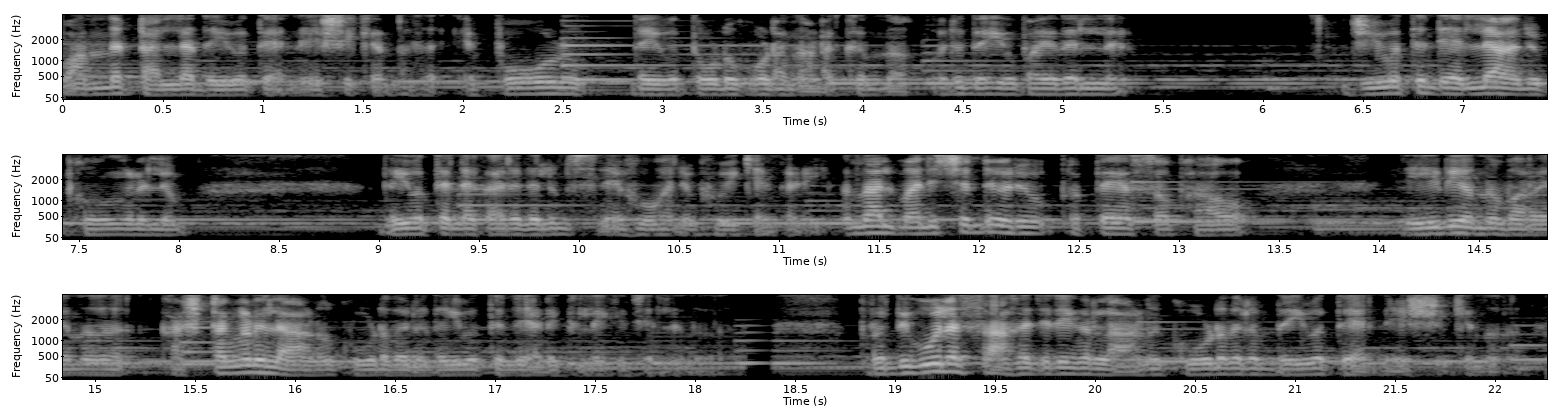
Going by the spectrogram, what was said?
വന്നിട്ടല്ല ദൈവത്തെ അന്വേഷിക്കേണ്ടത്. എപ്പോഴും ദൈവത്തോടു കൂടെ നടക്കുന്ന ഒരു ദൈവ പൈതലിന് ജീവിതത്തിന്റെ എല്ലാ അനുഭവങ്ങളിലും ദൈവത്തിന്റെ കരുതലും സ്നേഹവും അനുഭവിക്കാൻ കഴിയും. എന്നാൽ മനുഷ്യന്റെ ഒരു പ്രത്യേക സ്വഭാവം രീതി എന്ന് പറയുന്നത് കഷ്ടങ്ങളിലാണ് കൂടുതൽ ദൈവത്തിന്റെ അടുക്കിലേക്ക് ചെല്ലുന്നത്. പ്രതികൂല സാഹചര്യങ്ങളിലാണ് കൂടുതലും ദൈവത്തെ അന്വേഷിക്കുന്നത്.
